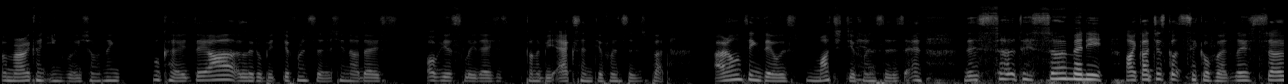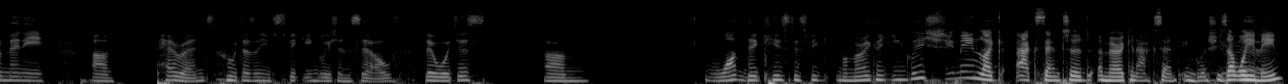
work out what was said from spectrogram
American English? I think okay there are a little bit differences. You know there's obviously there's going to be accent differences, but I don't think there was much differences. And there's so there's so many like I just got sick of it. There's so many um, parents who doesn't even speak English themselves. They will just um, want their kids to speak American English. do you mean like accented american accent english is that what you mean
